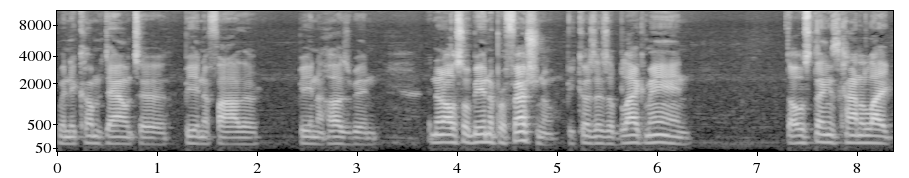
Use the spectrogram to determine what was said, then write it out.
when it comes down to being a father, being a husband, and then also being a professional? Because as a black man, those things kind of like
